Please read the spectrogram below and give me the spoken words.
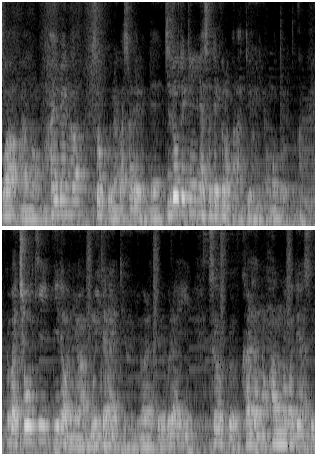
はあの排便がすごく促されるんで自動的に痩せていくのかなっていうふうに思ってるとか。やっぱり長期移動には向いてないっていうふうに言われてるぐらいすごく体の反応が出やすい。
